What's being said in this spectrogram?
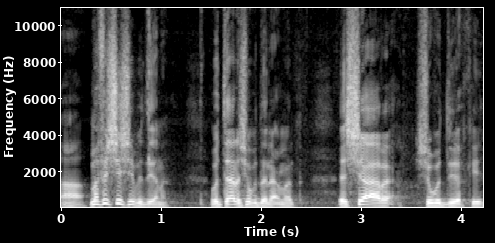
آه. ما فيش شيء بدينا. وبالتالي شو بدنا نعمل؟ الشارع شو بده يحكي؟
